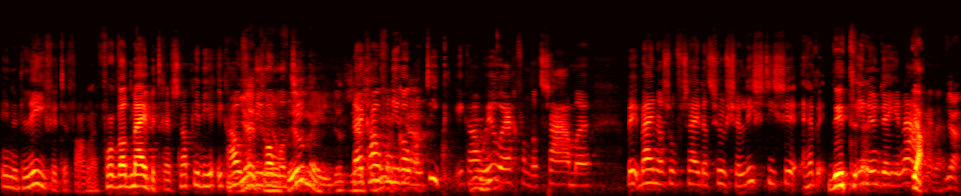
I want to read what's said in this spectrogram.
in het leven te vangen. Voor wat mij betreft, snap je? Die, ik hou Jij van die romantiek. mee. Dat is Nou, ik hou van die. Ja. romantiek. Ik hou heel erg van dat samen. Bijna alsof zij dat socialistische hebben Dit, in eh, hun DNA ja. hebben. Ja,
